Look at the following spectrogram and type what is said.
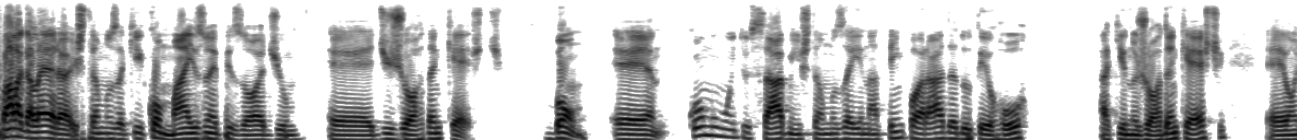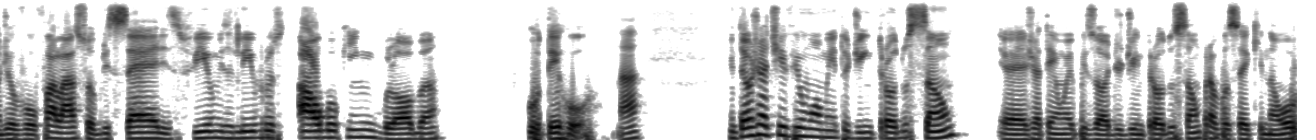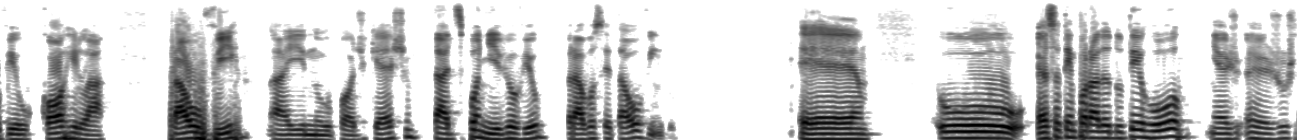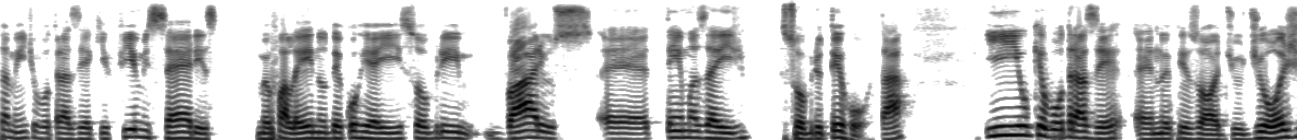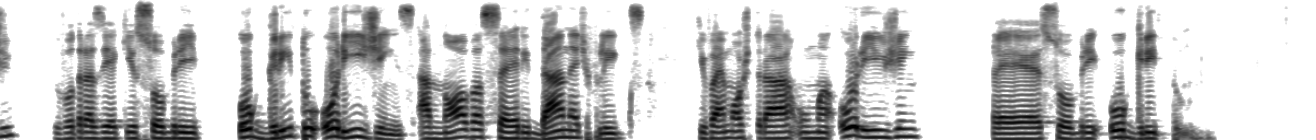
Fala galera, estamos aqui com mais um episódio é, de Jordan Cast. Bom, é, como muitos sabem, estamos aí na temporada do terror aqui no Jordan Cast, é, onde eu vou falar sobre séries, filmes, livros, algo que engloba o terror, né? Então já tive um momento de introdução, é, já tem um episódio de introdução para você que não ouviu, corre lá para ouvir aí no podcast, está disponível, viu, para você estar tá ouvindo. É, o, essa temporada do terror, é, é, justamente eu vou trazer aqui filmes, séries, como eu falei no decorrer aí sobre vários é, temas aí sobre o terror, tá? E o que eu vou trazer é, no episódio de hoje, eu vou trazer aqui sobre O Grito Origens, a nova série da Netflix que vai mostrar uma origem é, sobre o grito.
